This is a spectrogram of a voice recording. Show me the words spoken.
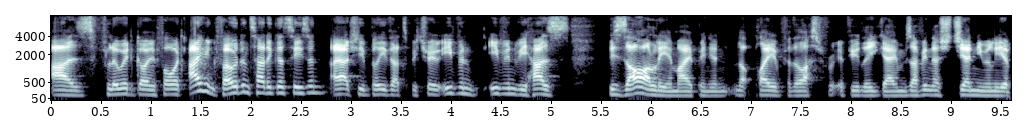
as fluid going forward. I think Foden's had a good season. I actually believe that to be true. Even even if he has bizarrely, in my opinion, not played for the last few league games, I think that's genuinely a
